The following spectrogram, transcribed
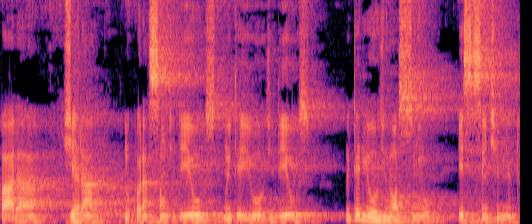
para gerar no coração de Deus, no interior de Deus, no interior de nosso Senhor, esse sentimento,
